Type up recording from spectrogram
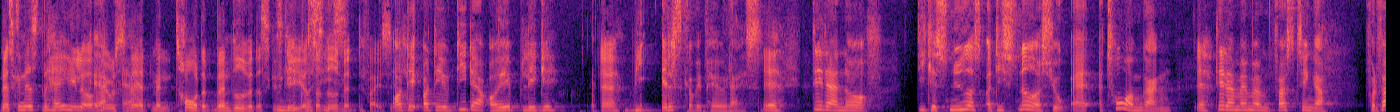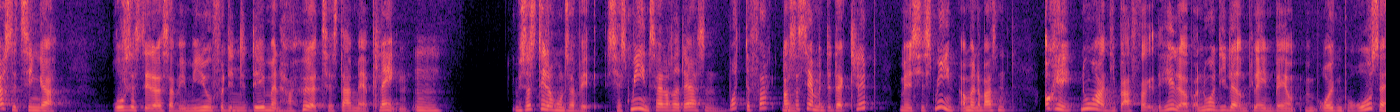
man skal næsten have hele oplevelsen ja. af, at man tror, at man ved, hvad der skal ske, og så ved man det faktisk ikke. Og det, og det er jo de der øjeblikke, Ja. vi elsker ved Paradise. Ja. Det der, når de kan snyde os, og de snød os jo af, af to omgange. Ja. Det der med, at man først tænker, for det første tænker, Rosa stiller sig ved Mio, fordi mm. det er det, man har hørt til at starte med af planen. Mm. Men så stiller hun sig ved Jasmin, så allerede der sådan, what the fuck? Mm. Og så ser man det der klip med Jasmin, og man er bare sådan, okay, nu har de bare fået det hele op, og nu har de lavet en plan bag om ryggen på Rosa.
